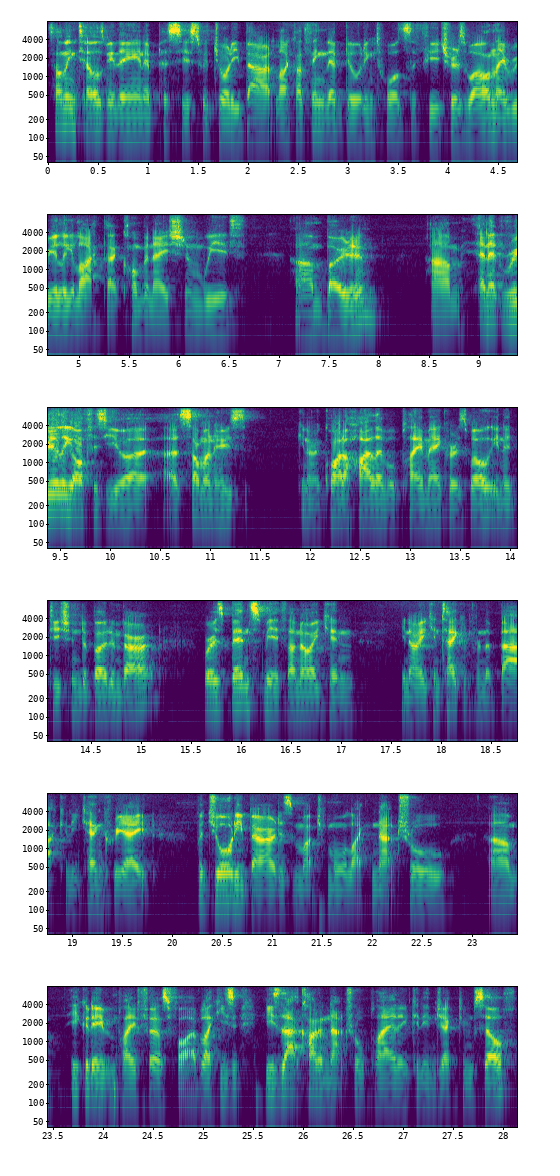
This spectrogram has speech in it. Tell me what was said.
Something tells me they're going to persist with Jordie Barrett. Like I think they're building towards the future as well, and they really like that combination with um, Beauden. Um, and it really offers you a, a someone who's, you know, quite a high level playmaker as well, in addition to Beauden Barrett. Whereas Ben Smith, I know he can, you know, he can take it from the back and he can create, but Jordie Barrett is much more like natural. Um, he could even play first five. Like he's he's that kind of natural player that can inject himself.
